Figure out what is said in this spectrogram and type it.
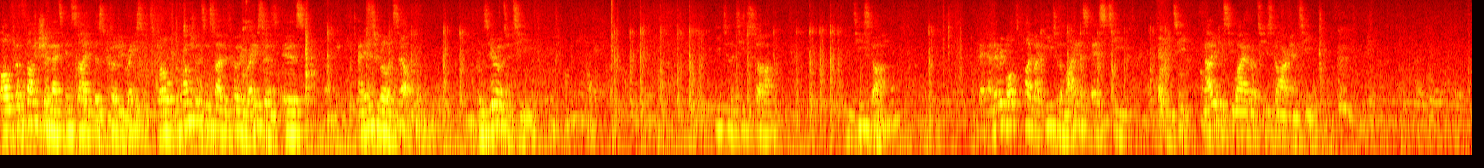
of the function that's inside this curly braces. Well, the function that's inside the curly braces is an integral itself from 0 to t e to the t star dt star Okay, and then we multiply by e to the minus st dt. Now you can see why I've got t star and t.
